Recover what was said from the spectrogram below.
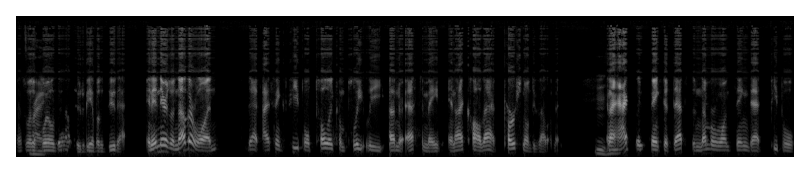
That's what right. it boils down to, to be able to do that. And then there's another one that I think people totally completely underestimate, and I call that personal development. Mm-hmm. And I actually think that that's the number one thing that people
